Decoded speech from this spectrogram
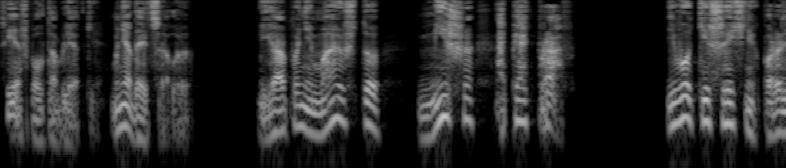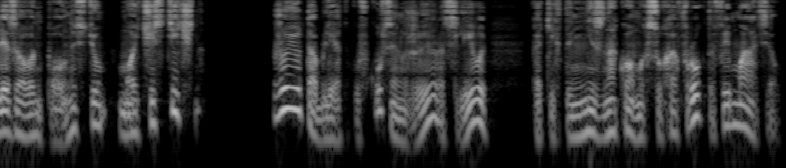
съешь полтаблетки, мне дай целую. Я понимаю, что Миша опять прав. Его кишечник парализован полностью, мой частично. Жую таблетку, вкус инжира, сливы, каких-то незнакомых сухофруктов и масел.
